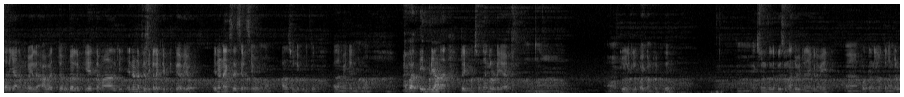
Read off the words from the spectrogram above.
சரியான முறையில் அவற்ற உடலுக்கு ஏற்ற மாதிரி என்னென்ன ஃபிசிக்கல் ஆக்டிவிட்டி தேவையோ என்னென்ன எக்ஸசைஸ் செய்யணுமோ அதை சொல்லிக் கொடுத்து அதை மெயின்டைன் பண்ணுவோம். அப்போ இப்படியான ட்ரீட்மெண்ட்ஸ் வந்து எங்களுடைய கிளினிக்கில் போய் கொண்டிருக்குது. எக்ஸ்டர்னல் தெரப்பிஸில் நான் சொல்லிட்டேன். ஏற்கனவே பொட்டணி ஒத்தனங்கள்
